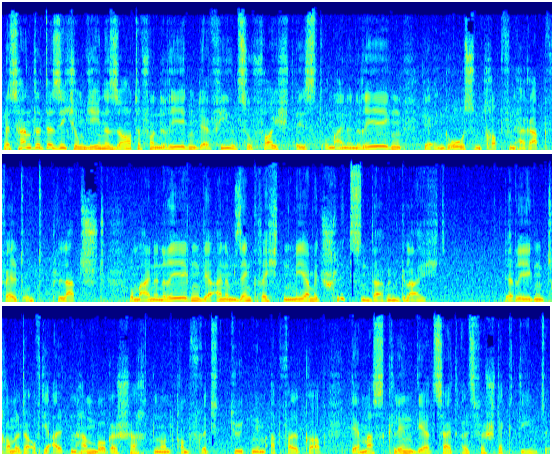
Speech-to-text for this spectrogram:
Es handelte sich um jene Sorte von Regen, der viel zu feucht ist, um einen Regen, der in großen Tropfen herabfällt und platscht, um einen Regen, der einem senkrechten Meer mit Schlitzen darin gleicht. Der Regen trommelte auf die alten Hamburger Schachteln und Pommes im Abfallkorb, der Masklin derzeit als Versteck diente.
